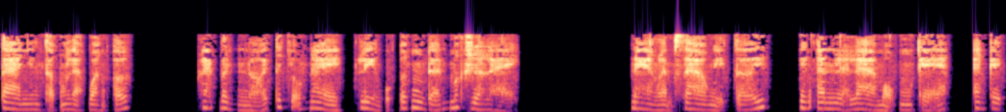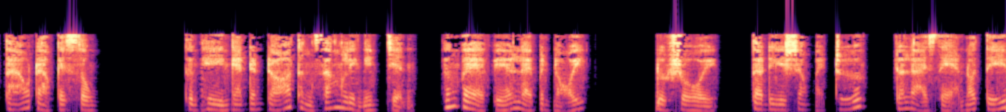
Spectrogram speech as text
Ta nhưng thật là quan ớt. Lai Bình nói tới chỗ này liền uất ưng đến mức rơi lệ. Nàng làm sao nghĩ tới, nhưng anh lại là một kẻ ăn cây táo đào cây sung. Thường Hy nghe đến đó thần sắc liền nghiêm chỉnh, hướng về phía Lại Bình nổi. Được rồi, ta đi ra ngoài trước, trở lại sẽ nói tiếp.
